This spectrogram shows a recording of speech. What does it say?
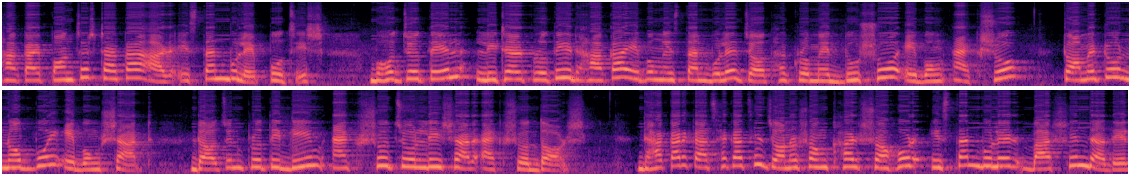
ঢাকায় পঞ্চাশ টাকা আর ইস্তানবুলে পঁচিশ। ভোজ্য তেল লিটার প্রতি ঢাকা এবং ইস্তানবুলে যথাক্রমে দুশো এবং একশো, টমেটো নব্বই এবং ষাট। ডজন প্রতি ডিম একশো চল্লিশ আর একশো দশ। ঢাকার কাছাকাছি জনসংখ্যার শহর ইস্তানবুলের বাসিন্দাদের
